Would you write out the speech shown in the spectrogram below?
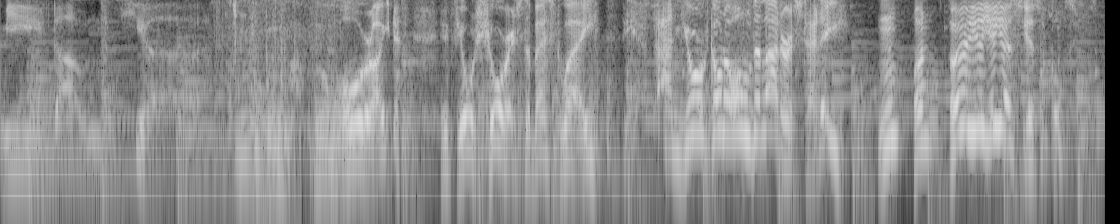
me down here. Oh, all right, if you're sure it's the best way. And you're gonna hold the ladder steady? Hmm? What? Oh, yeah, yeah, yes, yes, of course, yes.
